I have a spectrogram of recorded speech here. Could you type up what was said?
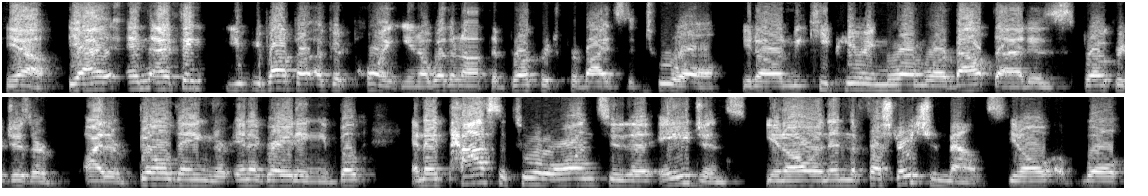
Yeah, yeah, and I think you, you brought up a, good point. You know, whether or not the brokerage provides the tool, you know, and we keep hearing more and more about that. Is brokerages are either building, they're integrating, and. And they pass the tool on to the agents, you know, and then the frustration mounts, you know, well,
